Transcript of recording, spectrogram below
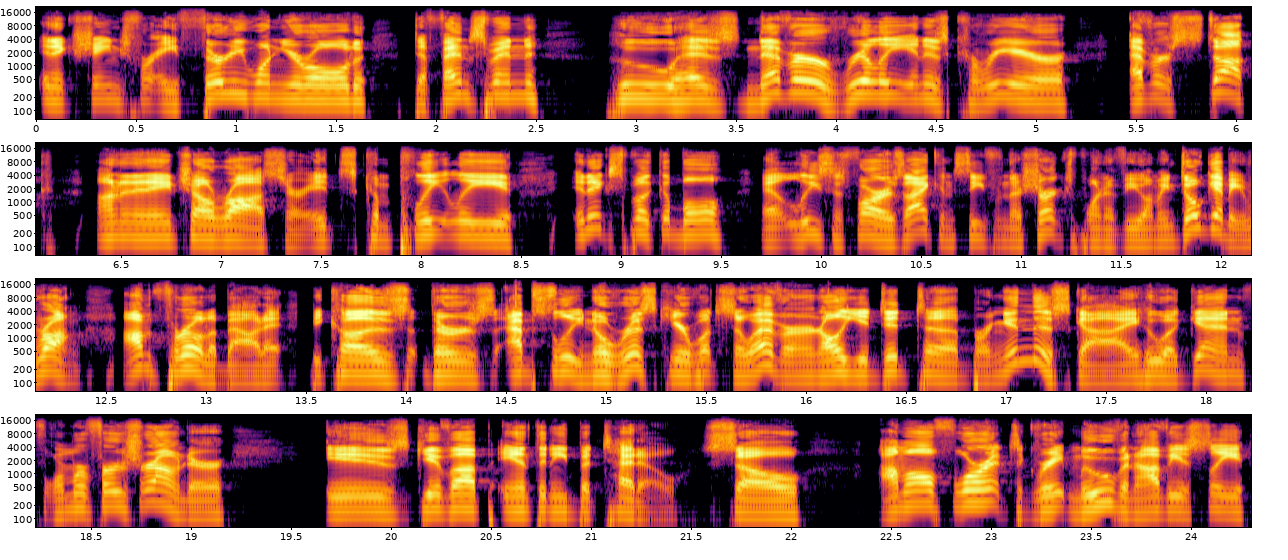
in exchange for a 31 year old defenseman who has never really in his career ever stuck on an NHL roster. It's completely inexplicable, at least as far as I can see from the Sharks' point of view. I mean, don't get me wrong, I'm thrilled about it because there's absolutely no risk here whatsoever. And all you did to bring in this guy, who, again, former first rounder, is give up Anthony Bitetto. So I'm all for it. It's a great move, and obviously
